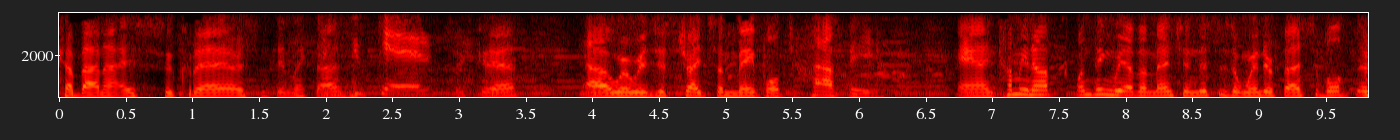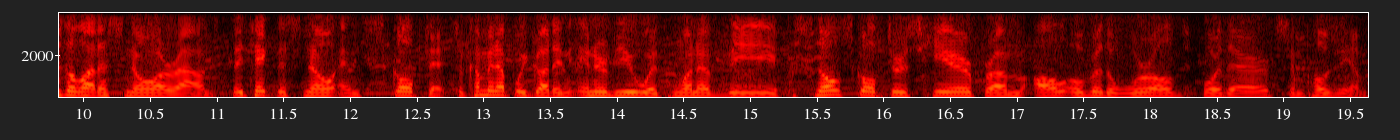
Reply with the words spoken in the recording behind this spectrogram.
Cabana et Sucre, or something like that. Sucre. Sucre. Uh, where we just tried some maple taffy. And coming up, one thing we haven't mentioned, this is a winter festival. There's a lot of snow around. They take the snow and sculpt it. So coming up, we've got an interview with one of the snow sculptors here from all over the world for their symposium.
